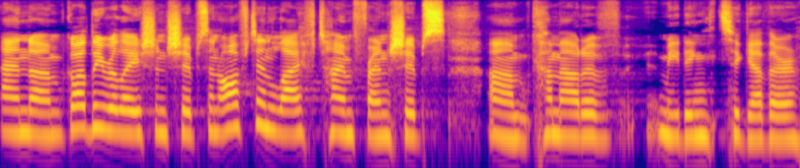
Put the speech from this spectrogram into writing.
and um, godly relationships and often lifetime friendships um, come out of meeting together.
